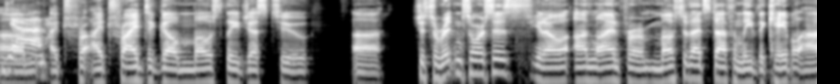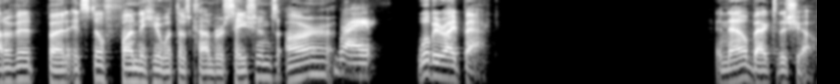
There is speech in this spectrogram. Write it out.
Um, yeah. I tr- I tried to go mostly just to uh, just to written sources, you know, online for most of that stuff and leave the cable out of it. But it's still fun to hear what those conversations are. Right. We'll be right back. And now back to the show.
